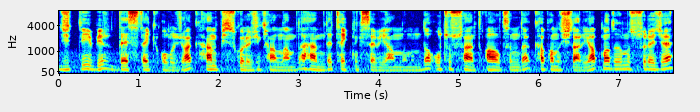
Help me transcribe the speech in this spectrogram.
ciddi bir destek olacak. Hem psikolojik anlamda hem de teknik seviye anlamında 30 sent altında kapanışlar yapmadığımız sürece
